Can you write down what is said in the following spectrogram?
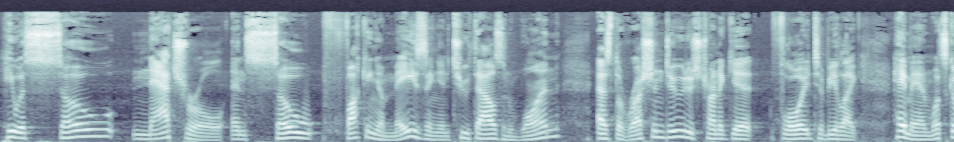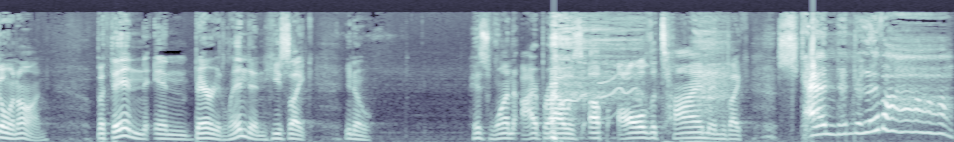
He was so natural and so fucking amazing in 2001 as the Russian dude who's trying to get Floyd to be like, "Hey man, what's going on?" But then in Barry Lyndon, he's like, you know, his one eyebrow is up all the time and like stand and deliver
